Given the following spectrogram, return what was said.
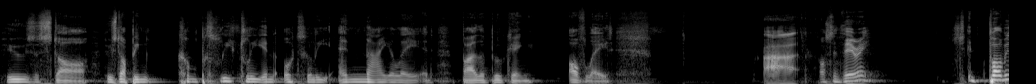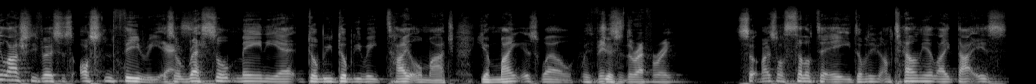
who's a star who's not been completely and utterly annihilated by the booking of late. Uh, Austin Theory? Bobby Lashley versus Austin Theory is a WrestleMania WWE title match. You might as well With Vince just as the referee. So might as well sell up to AEW. I'm telling you, like that is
